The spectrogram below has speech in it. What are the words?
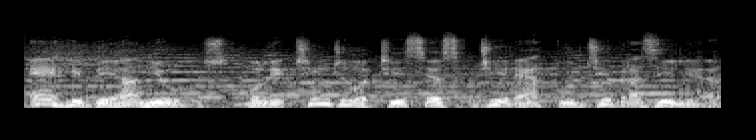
RBA News, Boletim de Notícias, direto de Brasília.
